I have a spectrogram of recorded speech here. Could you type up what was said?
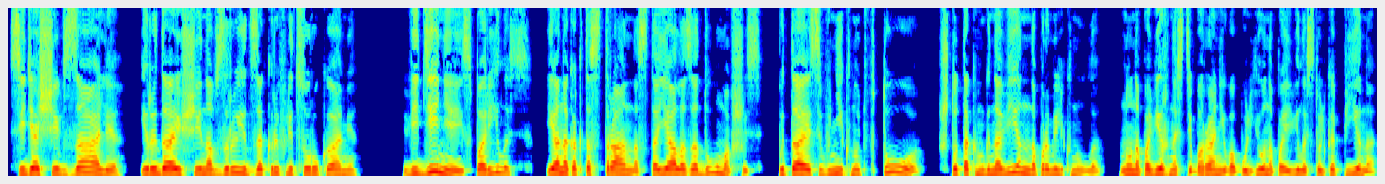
сидящей в зале и рыдающей на взрыд, закрыв лицо руками. Видение испарилось, и она как-то странно стояла, задумавшись, пытаясь вникнуть в то, что так мгновенно промелькнуло. Но на поверхности бараньего бульона появилась только пена,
